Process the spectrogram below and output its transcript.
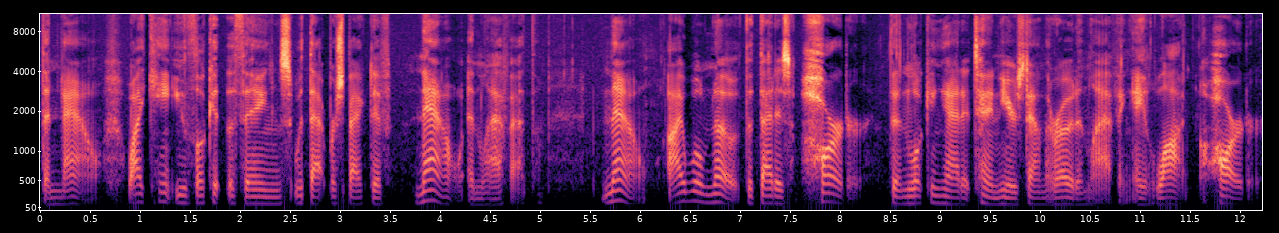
the now. Why can't you look at the things with that perspective now and laugh at them? Now, I will note that that is harder than looking at it 10 years down the road and laughing, a lot harder.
